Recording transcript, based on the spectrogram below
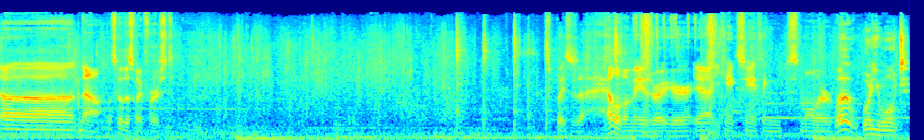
Uh, no. Let's go this way first. This place is a hell of a maze right here. Yeah, you can't see anything smaller. Whoa! What do you want?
